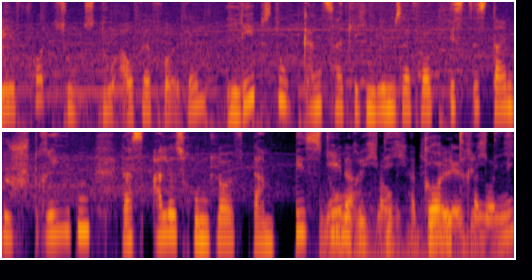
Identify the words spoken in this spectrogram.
Bevorzugst du auch Erfolge? Lebst du ganzheitlichen Lebenserfolg? Ist es dein Bestreben, dass alles rund läuft? Dann bist du Jeder, richtig, ich, goldrichtig.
